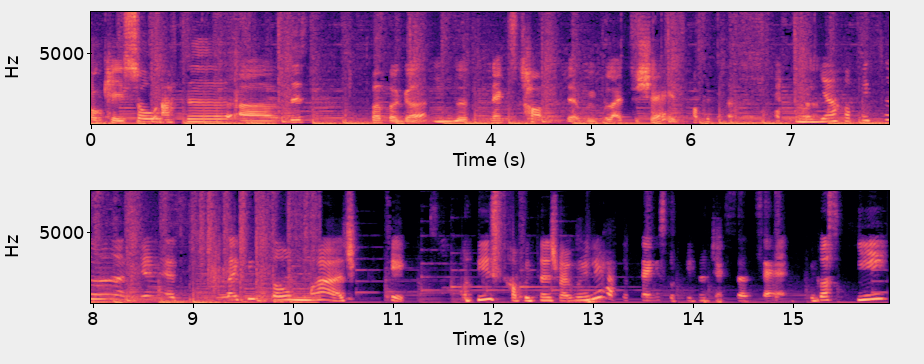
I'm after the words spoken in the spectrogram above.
Okay, so after uh, this burger, Mhm. the next top that we would like to share is Hobbiton. Oh yeah, Hobbiton. Yes, like it so much. Okay, for these Hobbitons, right, we really have to thanks to Peter Jackson said because he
